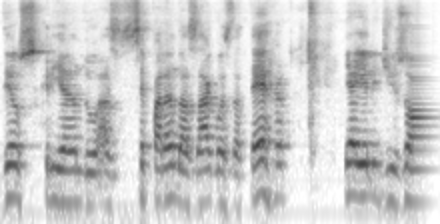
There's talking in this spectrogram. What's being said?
Deus criando, as, separando as águas da terra, e aí ele diz: ó,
